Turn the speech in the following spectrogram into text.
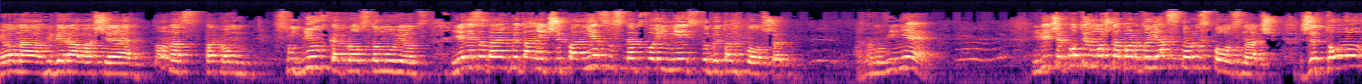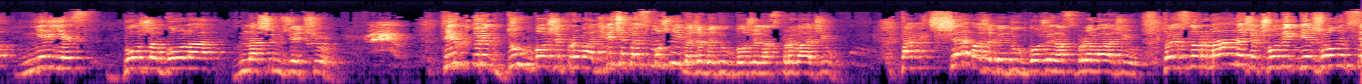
i ona wybierała się, no na taką studniówkę prosto mówiąc. Ja jej zadałem pytanie, czy Pan Jezus na Twoim miejscu by tam poszedł? Ona mówi nie. I wiecie, po tym można bardzo jasno rozpoznać, że to nie jest Boża wola w naszym życiu. Tych, których Duch Boży prowadzi. Wiecie, to jest możliwe, żeby Duch Boży nas prowadził. Tak trzeba, żeby Duch Boży nas prowadził. To jest normalne, że człowiek wierzący,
